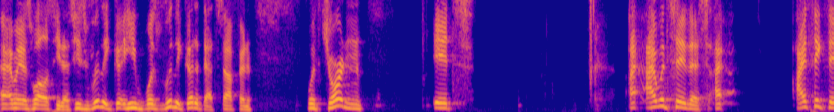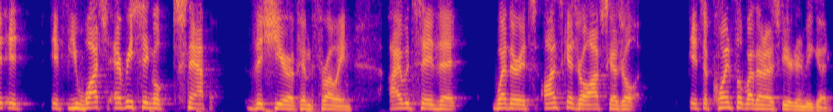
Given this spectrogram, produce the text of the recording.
I mean, as well as he does. He's really good. He was really good at that stuff. And with Jordan, it's I, I would say this. I I think that it if you watch every single snap this year of him throwing, I would say that whether it's on schedule, off schedule, it's a coin flip whether or not his feet are going to be good,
